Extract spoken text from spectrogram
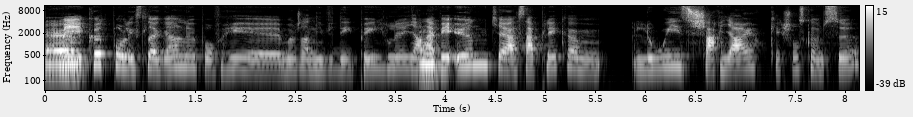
Euh, Mais écoute, pour les slogans, là, pour vrai, euh, moi j'en ai vu des pires. Là. Il y en Ouais. avait une qui elle s'appelait comme Louise Charrière ou quelque chose comme ça.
